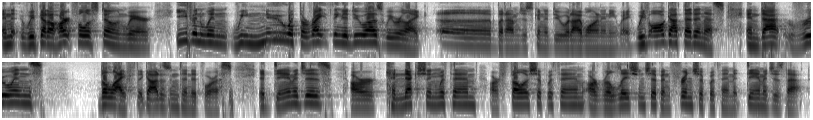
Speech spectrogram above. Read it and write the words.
And we've got a heart full of stone where even when we knew what the right thing to do was, we were like, uh, but I'm just going to do what I want anyway. We've all got that in us. And that ruins the life that God has intended for us. It damages our connection with Him, our fellowship with Him, our relationship and friendship with Him. It damages that.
